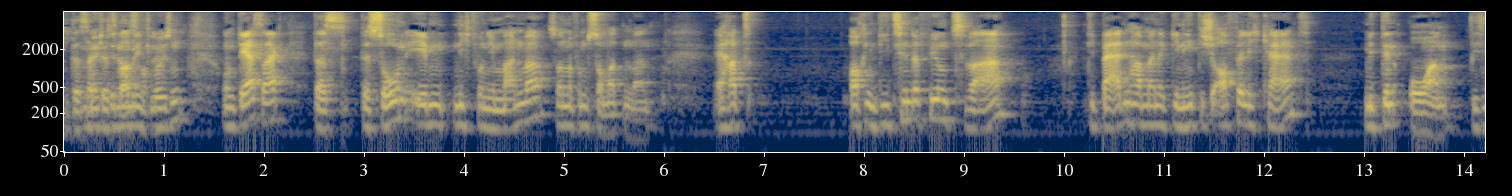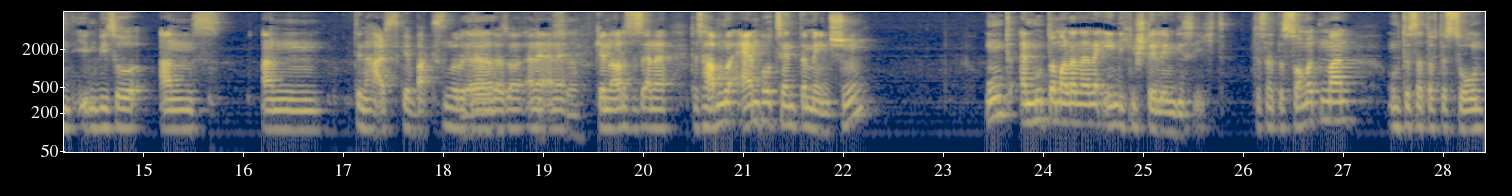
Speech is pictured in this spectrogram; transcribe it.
Und das möchte jetzt was nochmal? lösen. Und der sagt, dass der Sohn eben nicht von ihrem Mann war, sondern vom Sommerton-Mann. Er hat auch Indizien dafür, und zwar, die beiden haben eine genetische Auffälligkeit mit den Ohren. Die sind irgendwie so ans, an den Hals gewachsen oder Ja, also eine, eine, ja. genau, das ist eine, das haben nur ein Prozent der Menschen und ein Muttermal an einer ähnlichen Stelle im Gesicht. Das hat der Sommerton-Mann und das hat auch der Sohn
